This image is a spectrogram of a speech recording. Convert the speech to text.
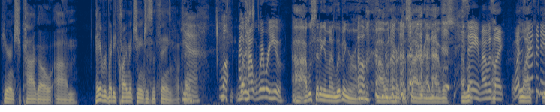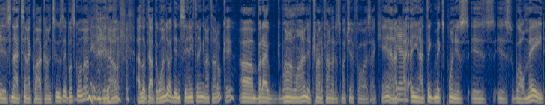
here in Chicago. Um, hey, everybody, climate change is a thing. Okay. Yeah. Well, Well, was- how, where were you? Uh, I was sitting in my living room uh, when I heard the siren, and I was I looked- Same. I was like, what I'm is like, happening? It's not ten o'clock on Tuesday. What's going on here? You know, I looked out the window. I didn't see anything, and I thought, okay. Um, but I went online to try to find out as much info as I can. Yeah. I, I, you know, I think Mick's point is is is well made.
